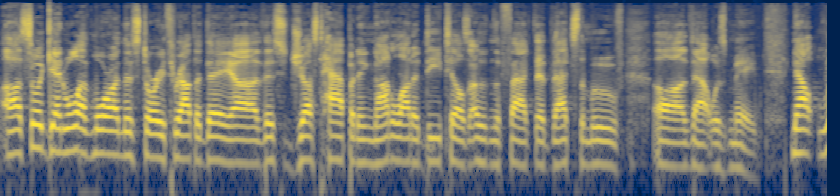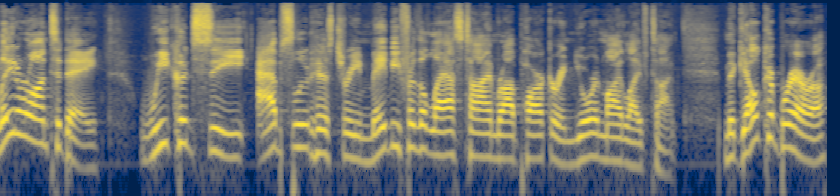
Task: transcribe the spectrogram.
Uh, so again, we'll have more on this story throughout the day. Uh, this just happening. Not a lot of details other than the fact that that's the move uh, that was made. Now later on today. We could see absolute history, maybe for the last time, Rob Parker, in your and my lifetime. Miguel Cabrera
